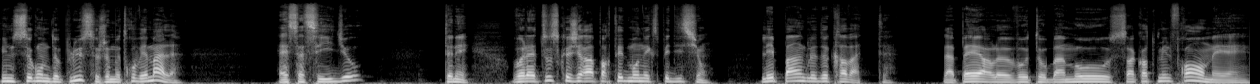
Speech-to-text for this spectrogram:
Une seconde de plus, je me trouvais mal. Est-ce assez idiot? Tenez, voilà tout ce que j'ai rapporté de mon expédition. L'épingle de cravate. La perle vaut au bas mot cinquante mille francs, mais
